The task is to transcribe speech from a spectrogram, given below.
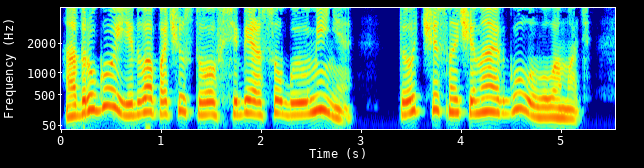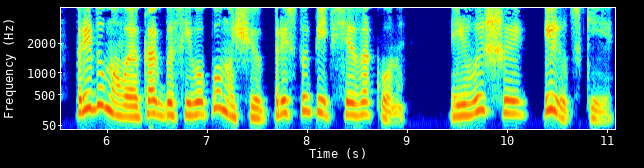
А другой, едва почувствовав в себе особое умение, тотчас начинает голову ломать, придумывая, как бы с его помощью приступить все законы, и высшие, и людские.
